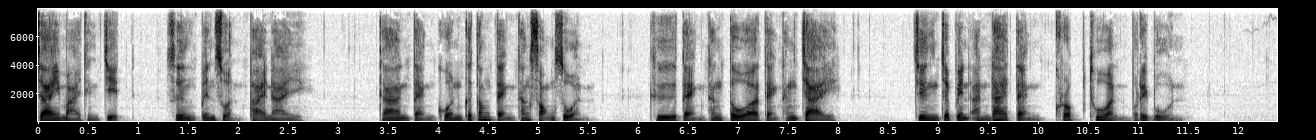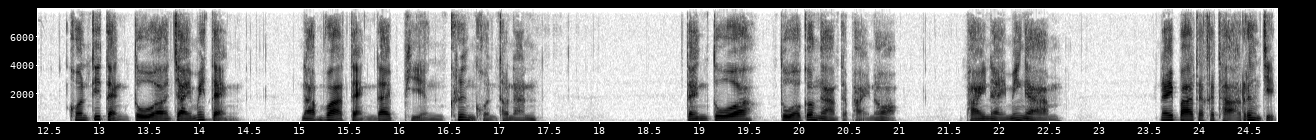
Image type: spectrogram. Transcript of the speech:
ใจหมายถึงจิต ซึ่งเป็นส่วนภายใน การแต่งคนก็ต้องแต่งทั้งสองส่วน คือแต่งทั้งตัวแต่งทั้งใจ จึงจะเป็นอันได้แต่งครบถ้วนบริบูรณ์ คนที่แต่งตัวใจไม่แต่ง นับว่าแต่งได้เพียงครึ่งคนเท่านั้น แต่งตัวตัวก็งามแต่ภายนอก ภายในไม่งาม ในปาตกถาเรื่องจิต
